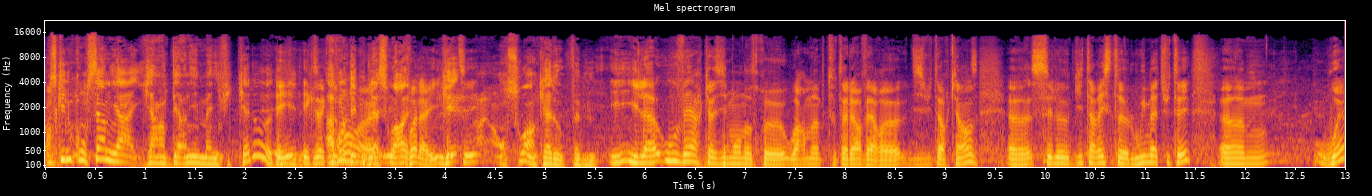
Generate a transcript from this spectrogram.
En ce qui nous concerne, il y a, il y a un dernier magnifique cadeau. David, exactement, Avant le début de euh, la soirée. voilà, il qui est était- en soi un cadeau fabuleux. Il, il a ouvert quasiment notre warm-up tout à l'heure vers euh, 18h15. Euh, c'est le guitariste Louis Matuté. Euh, ouais,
